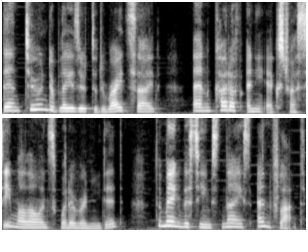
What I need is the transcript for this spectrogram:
Then turn the blazer to the right side and cut off any extra seam allowance whatever needed to make the seams nice and flat.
